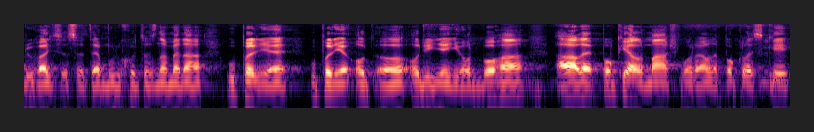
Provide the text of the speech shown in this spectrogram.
ruhání se světému duchu, to znamená úplně, úplně od, uh, odjídění od Boha, ale pokud máš morálné poklesky,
